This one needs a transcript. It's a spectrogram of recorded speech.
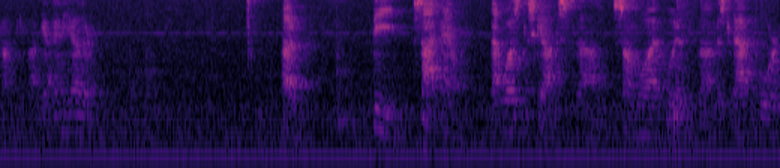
Trying to think if I've got any other. Uh, The side panel, that was discussed uh, somewhat with uh, Mr. Davenport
